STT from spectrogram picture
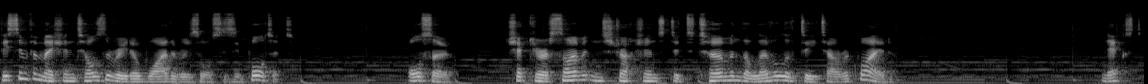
This information tells the reader why the resource is important. Also, check your assignment instructions to determine the level of detail required. Next,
